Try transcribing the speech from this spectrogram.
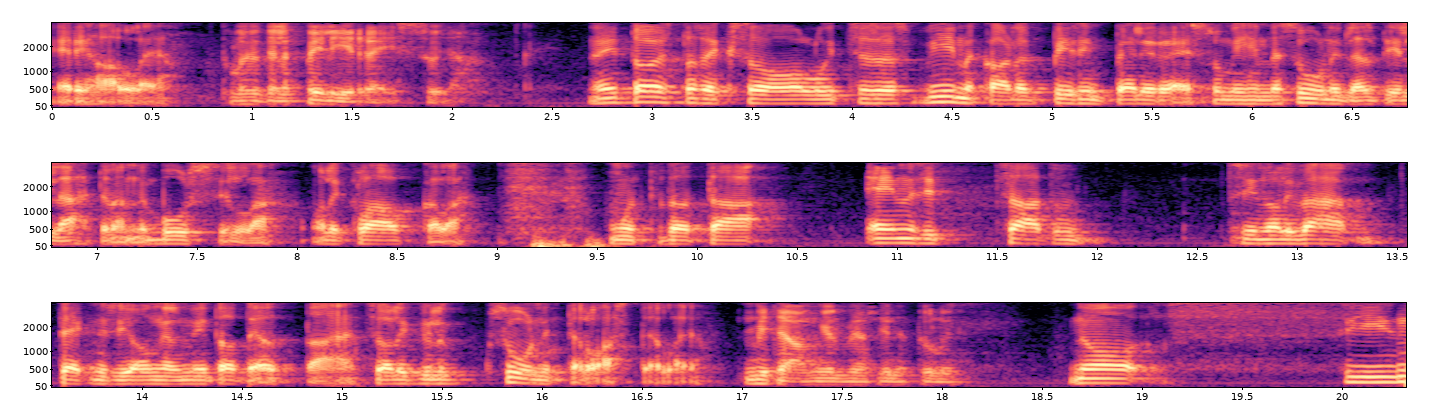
eri halleja. Tuleeko teille pelireissuja? No ei toistaiseksi ole ollut itse asiassa viime kauden pisin pelireissu, mihin me suunniteltiin lähtevämme bussilla, oli Klaukkala. Mutta tota, ei me sitten saatu, siinä oli vähän teknisiä ongelmia toteuttaa, että se oli kyllä suunnitteluasteella jo. Mitä ongelmia siinä tuli? No siinä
